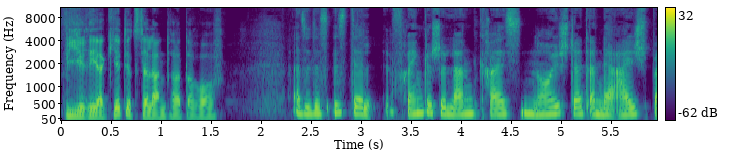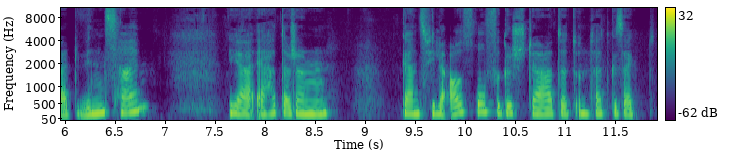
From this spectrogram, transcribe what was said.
wie reagiert jetzt der Landrat darauf? Also das ist der fränkische Landkreis Neustadt an der Eichstadt Winsheim. Ja, er hat da schon ganz viele Aufrufe gestartet und hat gesagt,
